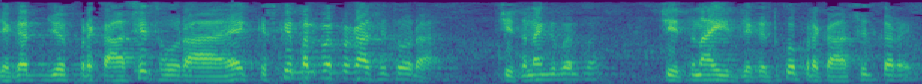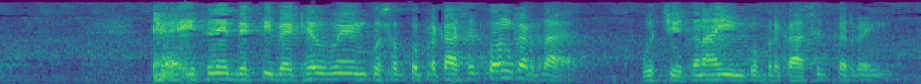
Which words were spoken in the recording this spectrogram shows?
जगत जो प्रकाशित हो रहा है, किसके बल पर प्रकाशित हो रहा है? चेतना के बल पर। चेतना इस जगत को प्रकाशित करे। इतने व्यक्ति बैठे हुए हैं, इनको सबको प्रकाशित कौन करता है? वो चेतना ही इनको प्रकाशित कर रही है।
